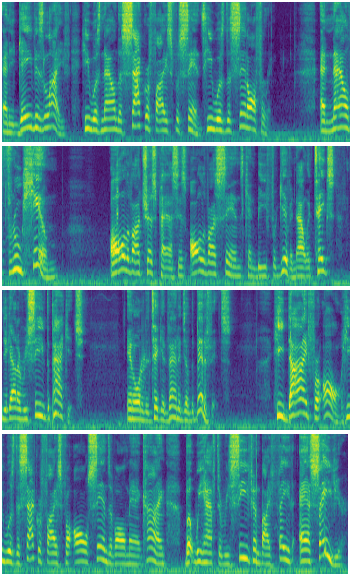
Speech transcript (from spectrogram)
and he gave his life, he was now the sacrifice for sins. He was the sin offering. And now through him, all of our trespasses, all of our sins can be forgiven. Now, it takes, you got to receive the package in order to take advantage of the benefits. He died for all. He was the sacrifice for all sins of all mankind, but we have to receive him by faith as Savior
